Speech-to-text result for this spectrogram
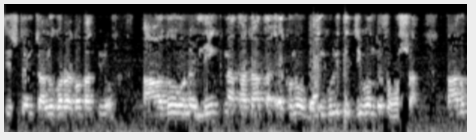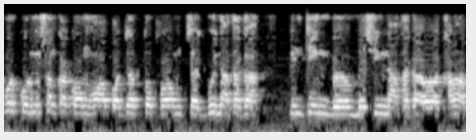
সিস্টেম চালু করার কথা ছিল তা আদৌ লিঙ্ক না থাকা এখনও ব্যাংকগুলিতে জীবন্ত সমস্যা। তার উপর কর্মী সংখ্যা কম হওয়া, পর্যাপ্ত ফর্ম চেক বই না থাকা প্রিন্টিং মেশিন না থাকা খারাপ।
